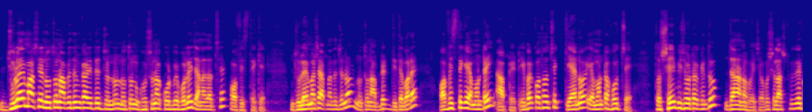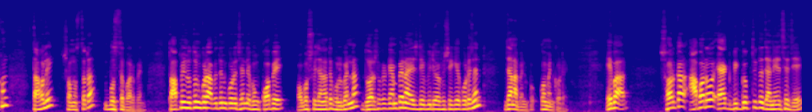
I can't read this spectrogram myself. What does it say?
জুলাই মাসে নতুন আবেদনকারীদের জন্য নতুন ঘোষণা করবে বলেই জানা যাচ্ছে অফিস থেকে। জুলাই মাসে আপনাদের জন্য নতুন আপডেট দিতে পারে। অফিস থেকে এমনটাই আপডেট। এবার কথা হচ্ছে কেন এমনটা হচ্ছে? তো সেই বিষয়টাও কিন্তু জানানো হয়েছে। অবশ্যই লাস্ট অবধি দেখুন, তাহলেই সমস্তটা বুঝতে পারবেন। তো আপনি নতুন করে আবেদন করেছেন এবং কবে, অবশ্যই জানাতে ভুলবেন না। দুয়ার ক্যাম্পেন আর এসডি ভিডিও অফিসে গিয়ে করেছেন, জানাবেন কমেন্ট করে। এবার, সরকার আবারও এক বিজ্ঞপ্তিতে জানিয়েছে যে,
